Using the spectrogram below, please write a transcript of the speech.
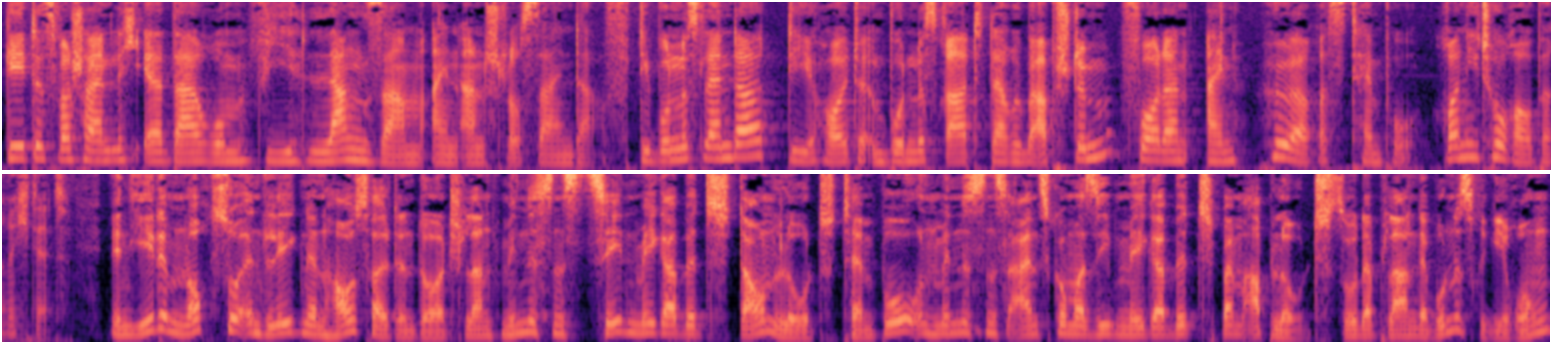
geht es wahrscheinlich eher darum, wie langsam ein Anschluss sein darf. Die Bundesländer, die heute im Bundesrat darüber abstimmen, fordern ein höheres Tempo. Ronny Thorau berichtet in jedem noch so entlegenen Haushalt in Deutschland mindestens 10 Megabit Download-Tempo und mindestens 1,7 Megabit beim Upload. So der Plan der Bundesregierung.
